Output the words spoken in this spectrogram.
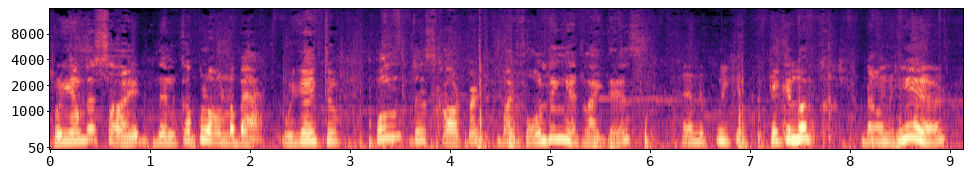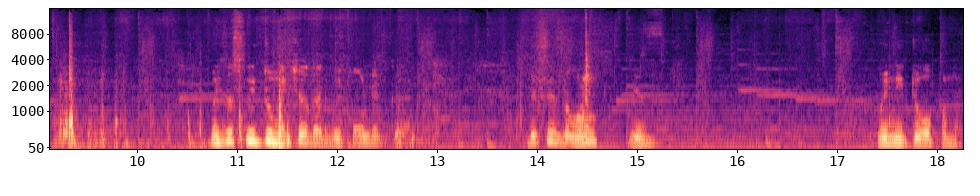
three on the side, then couple on the back. We're going to pull this carpet by folding it like this. And if we can take a look down here, we just need to make sure that we fold it good. This is the one is we need to open it.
